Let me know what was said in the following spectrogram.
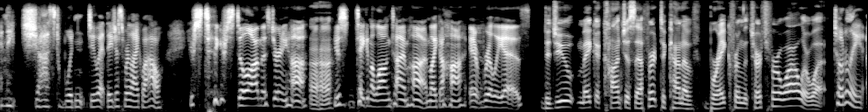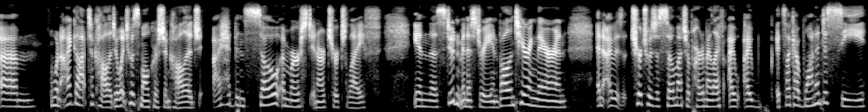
And they just wouldn't do it. They just were like, wow, you're still, you're still on this journey, huh? Uh huh. You're just taking a long time, huh? I'm like, uh huh, it really is. Did you make a conscious effort to kind of break from the church for a while, or what? Totally. Um, when I got to college, I went to a small Christian college. I had been so immersed in our church life, in the student ministry and volunteering there, and and I was church was just so much a part of my life. I, I it's like I wanted to see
